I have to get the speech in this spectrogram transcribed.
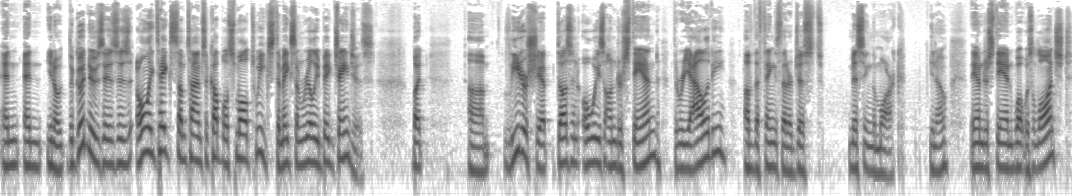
And and you know the good news is is it only takes sometimes a couple of small tweaks to make some really big changes. But um, leadership doesn't always understand the reality of the things that are just missing the mark you know? They understand what was launched.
